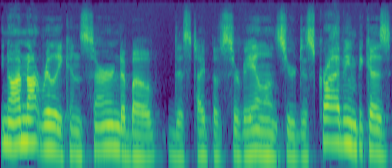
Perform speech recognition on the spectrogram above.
you know, I'm not really concerned about this type of surveillance you're describing because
